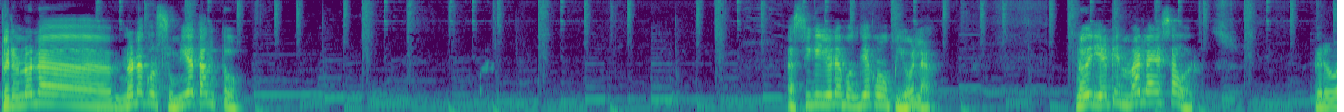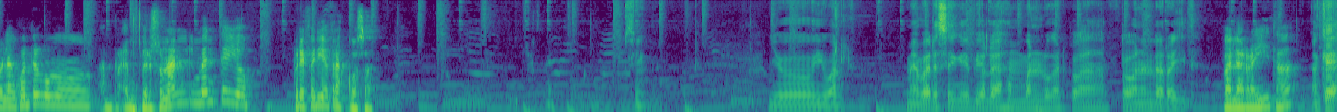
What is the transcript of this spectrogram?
pero no la, no la consumía tanto. Así que yo la pondría como piola. No diría que es mala de sabor. Pero la encuentro como. Personalmente yo prefería otras cosas. Yo igual. Me parece que piola es un buen lugar para poner la rayita. Para la rayita. Aunque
